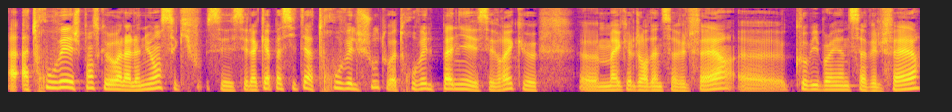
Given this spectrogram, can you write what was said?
à, trouver. Je pense que voilà, la nuance, c'est, qu'il c'est, la capacité à trouver le shoot ou à trouver le panier. c'est vrai que euh, Michael Jordan savait le faire, Kobe Bryant savait le faire.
